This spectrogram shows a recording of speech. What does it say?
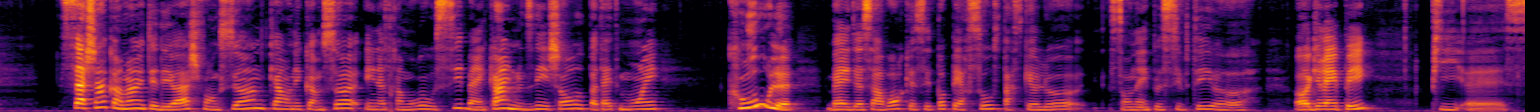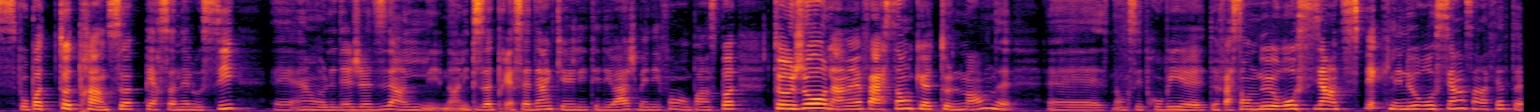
sachant comment un TDAH fonctionne, quand on est comme ça et notre amoureux aussi, ben quand il nous dit des choses peut-être moins cool, ben de savoir que c'est pas perso, c'est parce que là, son impulsivité a, grimpé. Puis, il euh, ne faut pas tout prendre ça personnel aussi. Euh, hein, on l'a déjà dit dans l'épisode précédent que les TDAH, ben des fois, on pense pas toujours de la même façon que tout le monde. Euh, donc, c'est prouvé de façon neuroscientifique. Les neurosciences, en fait,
